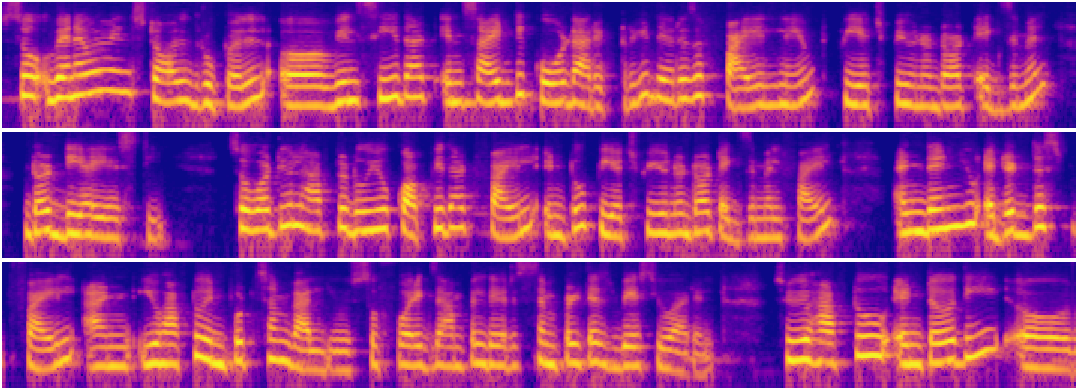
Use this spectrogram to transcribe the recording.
So whenever we install Drupal, uh, we'll see that inside the core directory, there is a file named phpunit.xml.dist. So what you'll have to do, you copy that file into phpunit.xml file and then you edit this file and you have to input some values. So for example there is simple test base url so you have to enter the uh,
